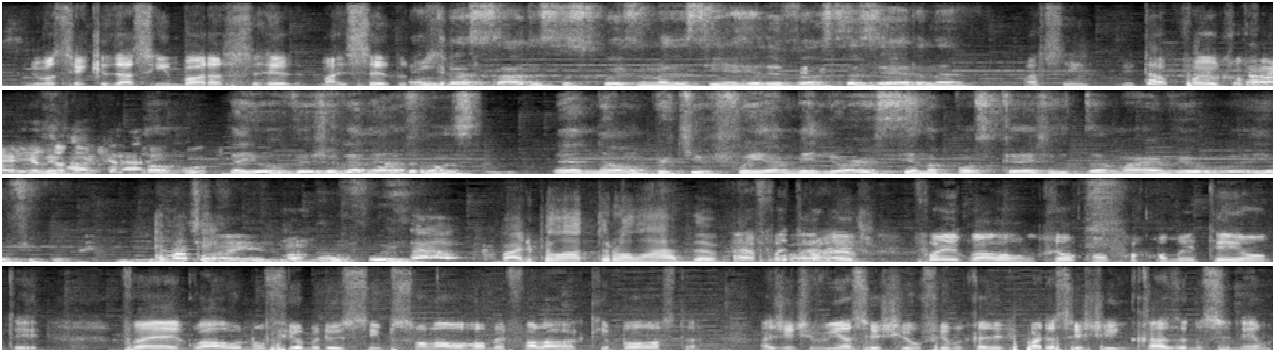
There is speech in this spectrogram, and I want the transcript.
Se você quisesse ir embora mais cedo. é engraçado essas coisas, mas assim, é relevância zero, né? Assim, então, foi o que eu Não, é falei. relevante. cara. Não, o- Daí eu vejo a galera falando assim, é, não, porque foi a melhor cena pós-crédito da Marvel. Aí eu fico, Não, ele- não foi. Não, vale pela trollada. É, foi, pô, tro- né? Foi igual o que eu com- comentei ontem. Foi igual no filme dos Simpsons lá, o Homer fala, "Ah, que bosta. A gente vinha assistir um filme que a gente pode assistir em casa no cinema.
